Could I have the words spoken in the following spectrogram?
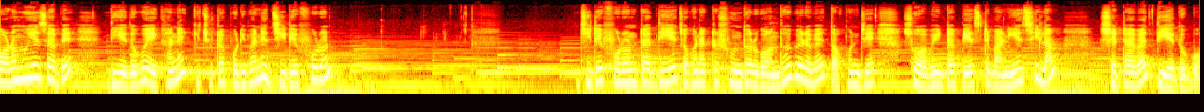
গরম হয়ে যাবে, দিয়ে দেবো এখানে কিছুটা পরিমাণে জিরে ফোড়ন। জিরে ফোড়নটা দিয়ে যখন একটা সুন্দর গন্ধ বেরোবে, তখন যে সোয়াবিনটা পেস্ট বানিয়েছিলাম, সেটা এবার দিয়ে দেবো।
